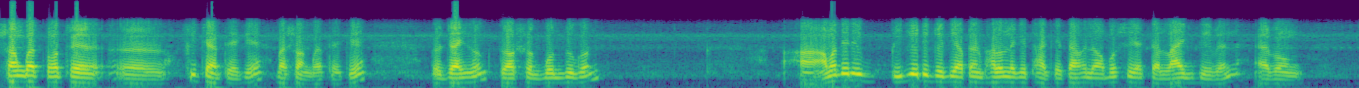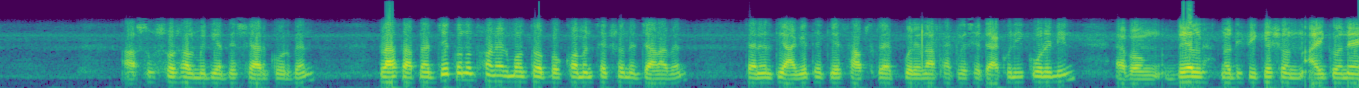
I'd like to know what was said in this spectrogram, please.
সংবাদপত্রের ফিচার থেকে বা সংবাদ থেকে। তো যাই হোক, দর্শক বন্ধুগণ আমাদের এই ভিডিওটি যদি আপনার ভালো লেগে থাকে, তাহলে অবশ্যই একটা লাইক দিবেন এবং সোশ্যাল মিডিয়াতে শেয়ার করবেন। প্লাস আপনার যে কোনো ধরনের মন্তব্য কমেন্ট সেকশনে জানাবেন। চ্যানেলটি আগে থেকে সাবস্ক্রাইব করে না থাকলে সেটা এখনই করে নিন এবং বেল নোটিফিকেশন আইকনে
